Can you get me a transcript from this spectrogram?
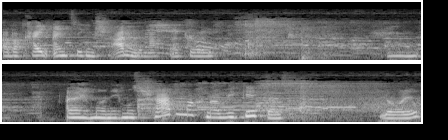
aber keinen einzigen Schaden gemacht natürlich. Ey Mann, ich muss Schaden machen, aber wie geht das? Lol.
